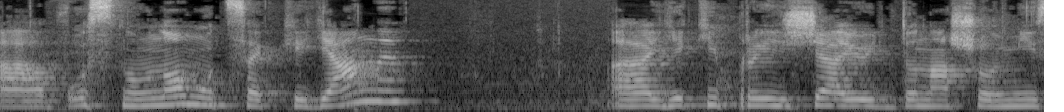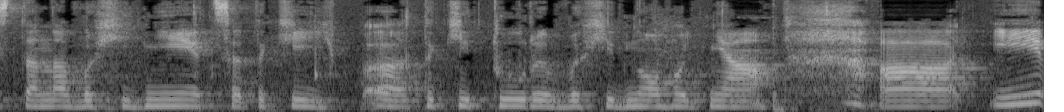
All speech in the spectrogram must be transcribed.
е, в основному це кияни. Які приїжджають до нашого міста на вихідні, це такі, такі тури вихідного дня. І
